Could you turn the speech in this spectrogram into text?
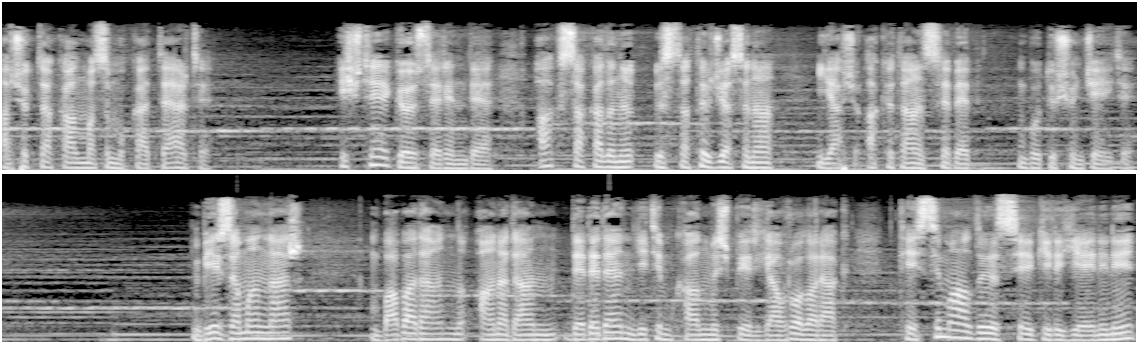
açıkta kalması mukadderdi. İşte gözlerinde ak sakalını ıslatırcasına yaş akıtan sebep bu düşünceydi. Bir zamanlar babadan, anadan, dededen yetim kalmış bir yavru olarak teslim aldığı sevgili yeğenini,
